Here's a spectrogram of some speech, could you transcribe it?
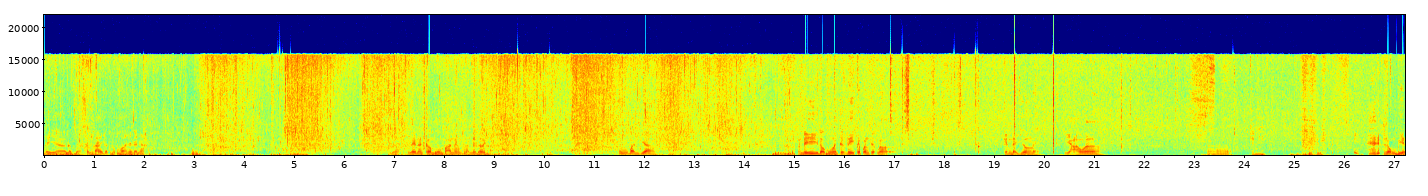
Đây, đập sông cái đập phước hòa nha cả nhà. Giờ lên ăn cơm với ông bạn ông bạn nó đợi. Ông bạn già ăn đi đợi bụng ăn trước đi chấp ăn trước đó. Cánh đại dương này dạo à. Đó, cái gì? Rong biển.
